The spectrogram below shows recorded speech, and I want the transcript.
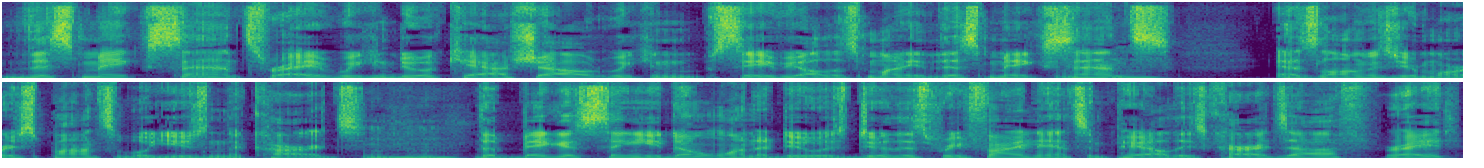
this makes sense, right? We can do a cash out. We can save you all this money. This makes mm-hmm. sense as long as you're more responsible using the cards. Mm-hmm. The biggest thing you don't want to do is do this refinance and pay all these cards off, right?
